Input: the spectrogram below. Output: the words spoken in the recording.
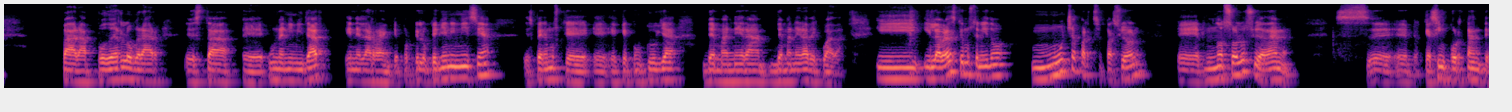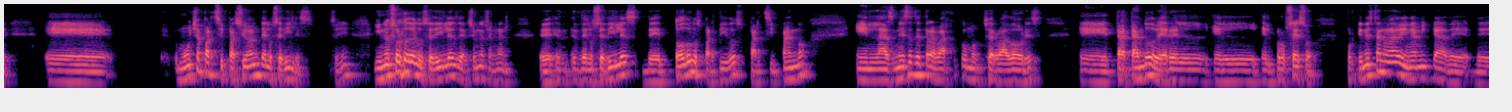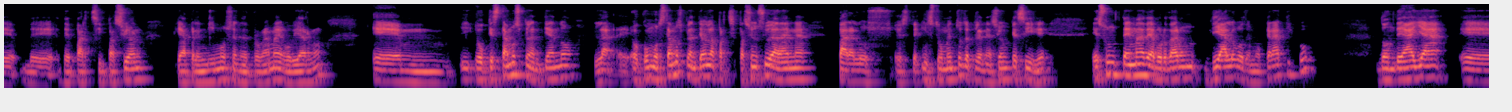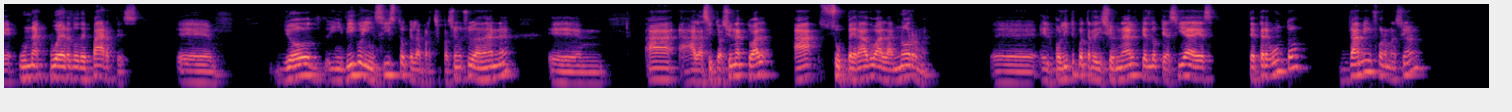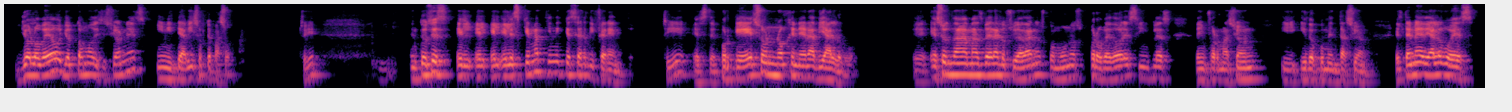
para poder lograr esta unanimidad en el arranque, porque lo que bien inicia, esperemos que, que concluya de manera, de manera adecuada. Y, y, la verdad es que hemos tenido mucha participación, no solo ciudadana, que es importante, eh, mucha participación de los ediles, ¿sí? Y no solo de los ediles de Acción Nacional, eh, de los ediles de todos los partidos participando en las mesas de trabajo como observadores, eh, tratando de ver el, proceso. Porque en esta nueva dinámica de, participación que aprendimos en el programa de gobierno, em, o que estamos planteando eh, o como estamos planteando la participación ciudadana para los este, instrumentos de planeación que sigue, es un tema de abordar un diálogo democrático donde haya eh, un acuerdo de partes. Eh, yo digo e insisto que la participación ciudadana a, a, la situación actual ha superado a la norma. el político tradicional, ¿qué es lo que hacía? Es, te pregunto, dame información, yo lo veo, yo tomo decisiones y ni te aviso qué pasó. ¿Sí? Entonces, el, esquema tiene que ser diferente, ¿sí? Este, porque eso no genera diálogo. Eh, eso es nada más ver a los ciudadanos como unos proveedores simples de información y, y documentación. El tema de diálogo es,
